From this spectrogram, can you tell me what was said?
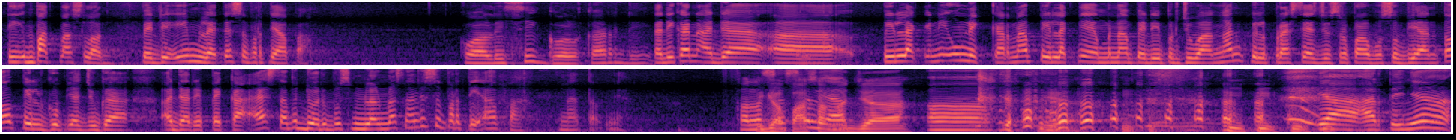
di empat paslon. PDI melihatnya seperti apa? Koalisi Golkar di Tadi kan ada uh, pileg ini unik karena pilegnya yang menang PDI Perjuangan, pilpresnya justru Prabowo Subianto, pilgubnya juga uh, dari PKS. Tapi 2019 nanti seperti apa menatapnya? kalau Tiga pasang lihat aja. eh, ya artinya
